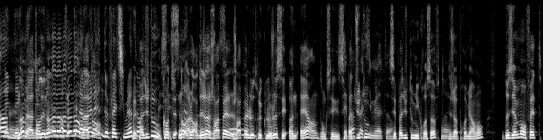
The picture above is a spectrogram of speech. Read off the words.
En fait, Non, mais attendez, non, non, non, en fait, non, t'es non, la mais attends. baleine de Flight mais Simulator. pas du tout Mais quand c'est tu- non alors déjà je Mais rappelle je rappelle le truc le jeu c'est on air hein, donc c'est c'est C'est pas, pas du Flight tout Simulator. C'est pas du tout Microsoft, Ouais. déjà premièrement. Deuxièmement, en fait,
